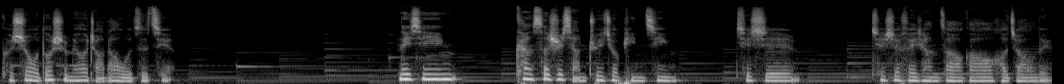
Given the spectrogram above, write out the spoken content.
可是我都是没有找到我自己。内心看似是想追求平静，其实却是非常糟糕和焦虑。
